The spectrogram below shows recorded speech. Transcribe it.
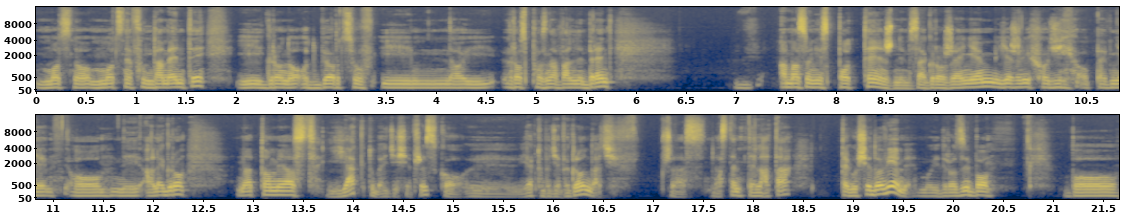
mocno, mocne fundamenty i grono odbiorców i, no i rozpoznawalny brand. Amazon jest potężnym zagrożeniem, jeżeli chodzi o pewnie o y, Allegro. Natomiast jak to będzie się wszystko, y, jak to będzie wyglądać przez następne lata, tego się dowiemy, moi drodzy, bo, bo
